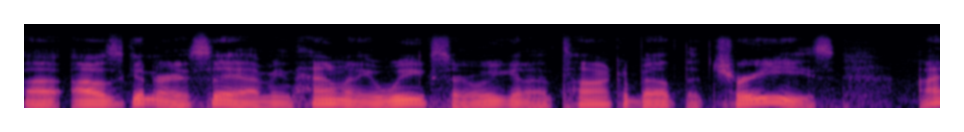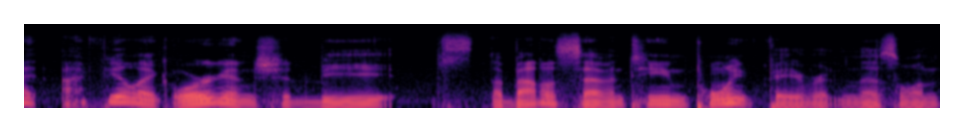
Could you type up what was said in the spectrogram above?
Uh, I was going to say, I mean, how many weeks are we going to talk about the trees? I, I feel like Oregon should be about a 17 point favorite in this one.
